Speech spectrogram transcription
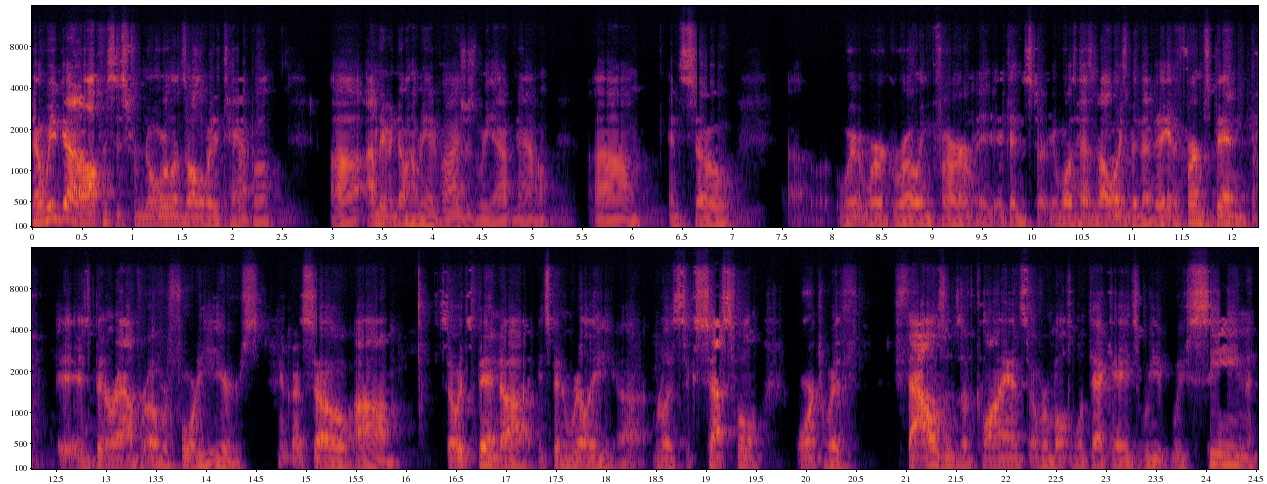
Now, we've got offices from New Orleans all the way to Tampa. Uh, I don't even know how many advisors we have now. Um, and so we're, we're a growing firm. It, it didn't start, it was, hasn't always been that big. And the firm's been, it's been around for over 40 years. Okay. So, um, so it's been, uh, it's been really, uh, really successful, worked with thousands of clients over multiple decades. We've, we've seen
